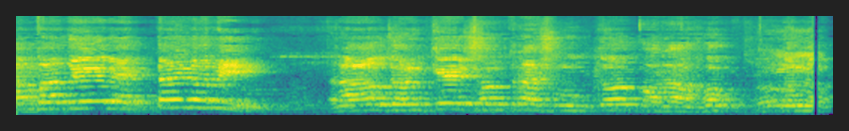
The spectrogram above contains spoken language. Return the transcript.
আমাদের একটাই দাবি রাউজনকে সন্ত্রাস মুক্ত করা হোক। ধন্যবাদ।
